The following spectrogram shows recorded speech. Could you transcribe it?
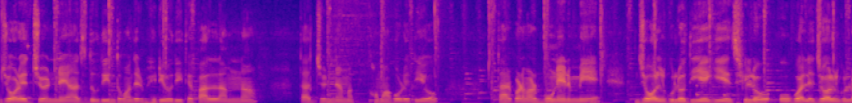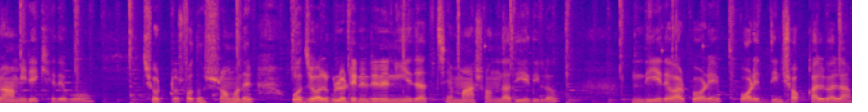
জ্বরের জন্যে আজ দুদিন তোমাদের ভিডিও দিতে পারলাম না। তার জন্য আমাকে ক্ষমা করে দিও। তারপর আমার বোনের মেয়ে জলগুলো দিয়ে গিয়েছিল। ও বলে, জলগুলো আমি রেখে দেব। ছোট্ট সদস্য আমাদের, ও জলগুলো টেনে টেনে নিয়ে যাচ্ছে। মা সন্ধ্যা দিয়ে দিল। দিয়ে দেওয়ার পরে, পরের দিন সকালবেলা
